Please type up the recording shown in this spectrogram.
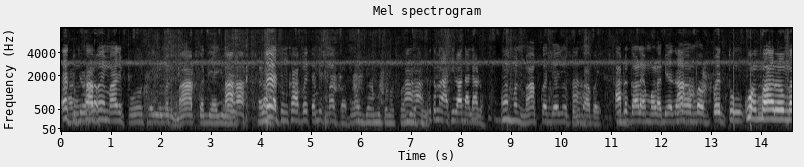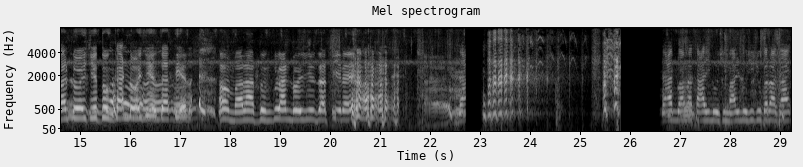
એ તુંખા ભાઈ મારી ભૂલ થઈ ગઈ મને માફ કરી દેજો. હા હા. એ તુંખા ભાઈ તમે જ માર ભગવાન જો હું તમાર હા હા હું તમને આશીર્વાદ આલ્યા એ મને માફ કરી દેજો તુંખા ભાઈ. આપણે ગળે મળે બે જણા. તુંકો મારો માંડો છે તુંકા ડોશી જતી રહે અમારા તુંકલા ડોશી જતી રહે ડોમરા તારી ડોશી મારી ડોશી શું કરવા જાય?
